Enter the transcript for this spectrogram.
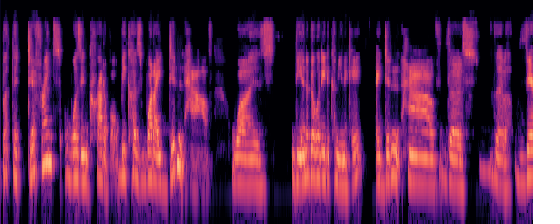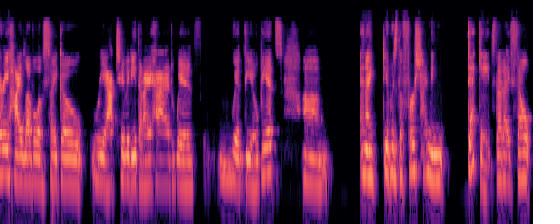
but the difference was incredible because what I didn't have was the inability to communicate. I didn't have the the very high level of psycho reactivity that I had with with the opiates, um, and I it was the first time in decades that I felt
